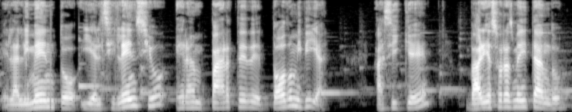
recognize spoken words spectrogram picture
el alimento y el silencio eran parte de todo mi día. Así que varias horas meditando,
